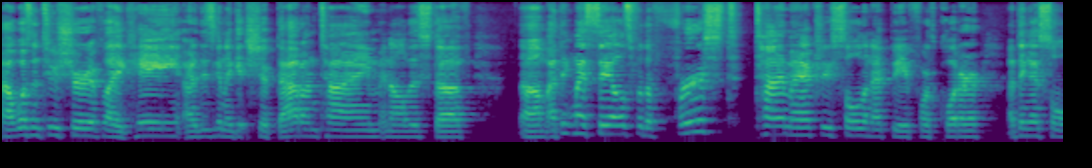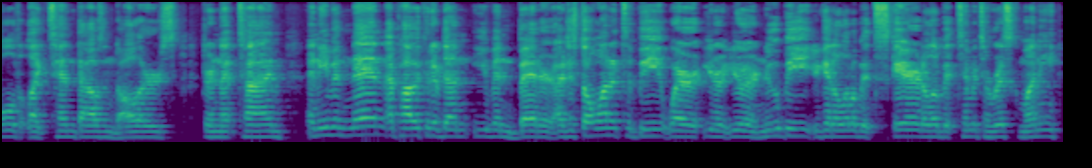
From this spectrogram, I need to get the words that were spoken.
I wasn't too sure if like, hey, are these going to get shipped out on time and all this stuff. Um, I think my sales for the first time I actually sold an FBA fourth quarter, I think I sold like $10,000 during that time. And even then, I probably could have done even better. I just don't want it to be where you know you're a newbie, you get a little bit scared, a little bit timid to risk money.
